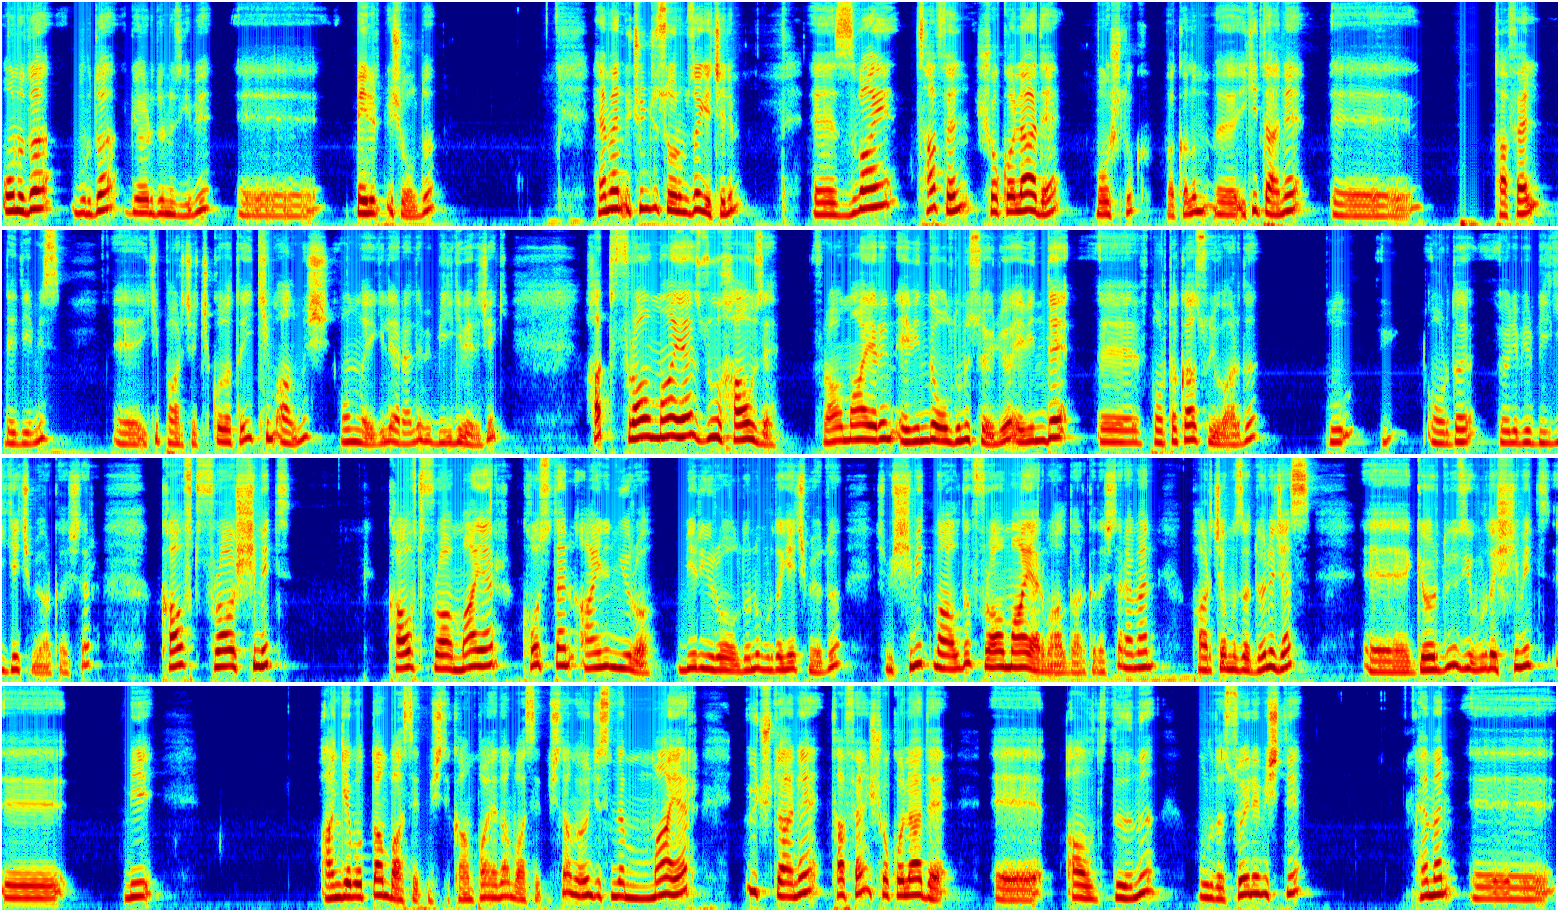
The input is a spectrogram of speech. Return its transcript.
Onu da burada gördüğünüz gibi e, belirtmiş oldu. Hemen üçüncü sorumuza geçelim. E, Zwei Tafeln Schokolade boşluk. Bakalım e, iki tane e, tafel dediğimiz e, iki parça çikolatayı kim almış? Onunla ilgili herhalde bir bilgi verecek. Hat Frau Mayer zu Hause. Frau Mayer'in evinde olduğunu söylüyor. Evinde e, portakal suyu vardı. Bu orada öyle bir bilgi geçmiyor arkadaşlar. Kauft Frau Schmidt, Kauft Frau Mayer, kosten einen Euro. 1 euro olduğunu burada geçmiyordu. Şimdi Schmidt mi aldı, Frau Mayer mi aldı arkadaşlar? Hemen parçamıza döneceğiz. Ee, gördüğünüz gibi burada Schmidt e, bir Angebot'tan bahsetmişti, kampanyadan bahsetmişti ama öncesinde Mayer 3 tane Tafen şokolade e, aldığını burada söylemişti. Hemen e,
